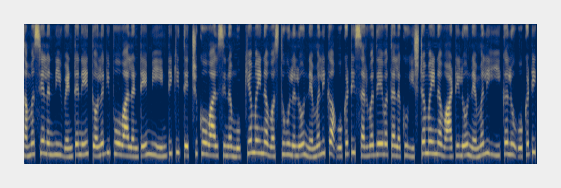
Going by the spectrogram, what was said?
సమస్యలన్నీ వెంటనే తొలగిపోవాలంటే మీ ఇంటికి తెచ్చుకోవాల్సిన ముఖ్యమైన వస్తువులలో నెమలిక ఒకటి సర్వదేవతలకు ఇష్టమైన వాటిలో నెమలి ఈకలు ఒకటి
